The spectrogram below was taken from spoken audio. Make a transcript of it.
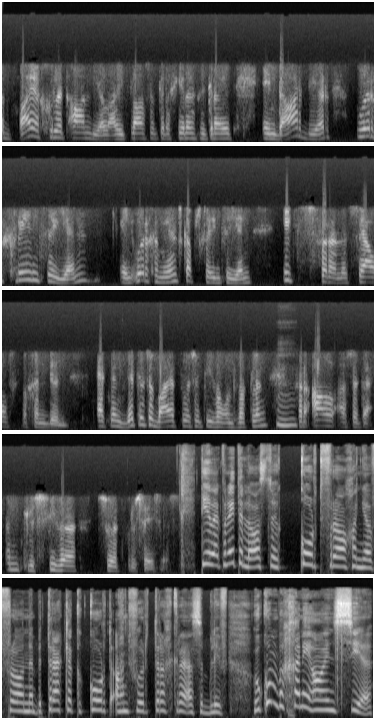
'n baie groot aandeel aan die plaaslike regering gekry het en daardeur oor grense heen en oor gemeenskapsgrense heen iets vir hulle self begin doen ek dink dit is 'n baie positiewe ontwikkeling mm. veral as dit 'n inklusiewe soort proses is. Theo, ek wil net 'n laaste kort vraag aan jou vra en 'n betreklike kort antwoord terugkry asseblief. Hoekom begin die ANC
